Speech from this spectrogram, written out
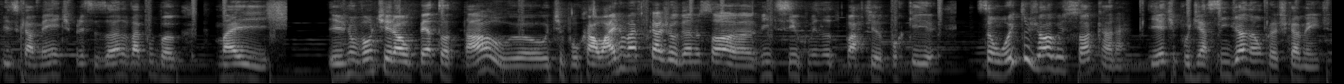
fisicamente precisando vai pro banco. Mas eles não vão tirar o pé total, o, tipo, o Kawhi não vai ficar jogando só 25 minutos por partida, porque são oito jogos só, cara. E é tipo dia sim, dia não, praticamente.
